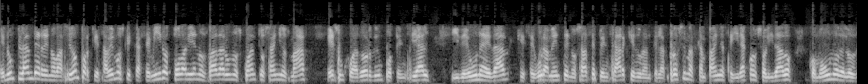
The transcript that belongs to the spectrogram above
en un plan de renovación porque sabemos que Casemiro todavía nos va a dar unos cuantos años más, es un jugador de un potencial y de una edad que seguramente nos hace pensar que durante las próximas campañas seguirá consolidado como uno de los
